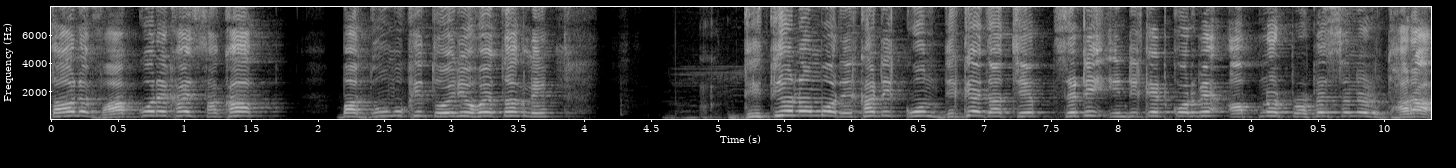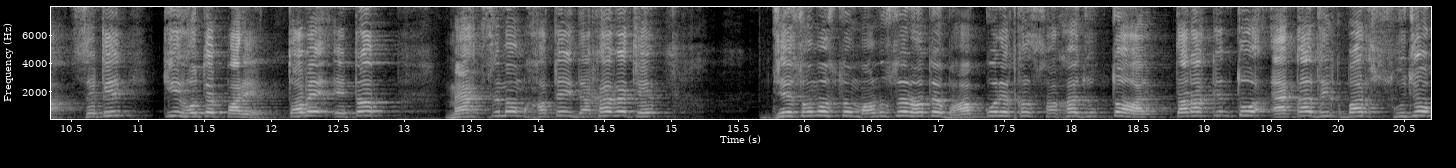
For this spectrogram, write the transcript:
তাহলে ভাগ্যরেখায় শাখা বা দুমুখী তৈরি হয়ে থাকলে দ্বিতীয় নম্বর রেখাটি কোন দিকে যাচ্ছে সেটি ইন্ডিকেট করবে আপনার প্রফেশনের ধারা। সেটি কি হতে পারে? তবে এটা ম্যাক্সিমাম হাতেই দেখা গেছে, যে সমস্ত মানুষের হাতে ভাগ্যরেখা শাখা যুক্ত হয়, তারা কিন্তু একাধিকবার সুযোগ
